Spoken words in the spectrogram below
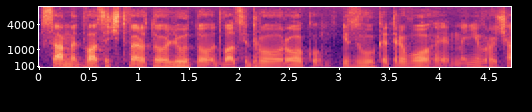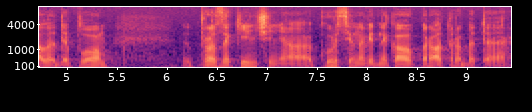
Саме 24 лютого 22 року під звуки тривоги мені вручали диплом про закінчення курсів навідника оператора БТР.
